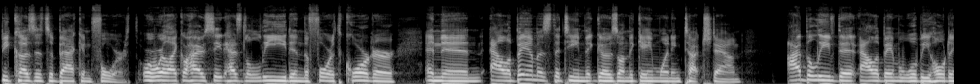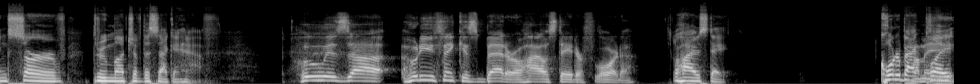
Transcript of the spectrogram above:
because it's a back and forth, or where like Ohio State has the lead in the fourth quarter and then Alabama's the team that goes on the game winning touchdown. I believe that Alabama will be holding serve through much of the second half. Who is uh who do you think is better, Ohio State or Florida? Ohio State. Quarterback play,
